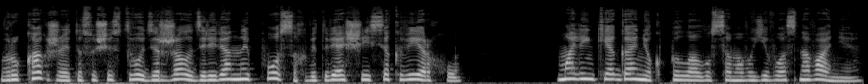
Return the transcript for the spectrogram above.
в руках же это существо держало деревянный посох, ветвящийся кверху. Маленький огонек пылал у самого его основания.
